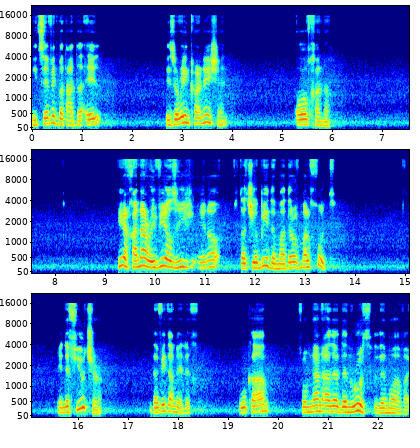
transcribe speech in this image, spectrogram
Nitzevet Bat Adat El is a reincarnation of Hannah. Here, Hannah reveals, he, you know, that she'll be the mother of Malchut. In the future, David HaMelech will come from none other than Ruth the Moabite.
